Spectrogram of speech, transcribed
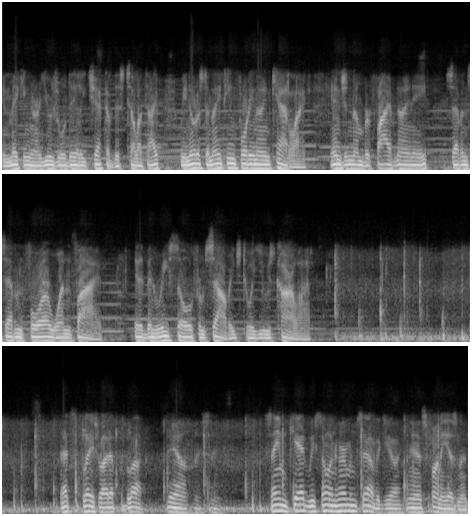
In making our usual daily check of this teletype, we noticed a 1949 Cadillac, engine number 598-77415. It had been resold from salvage to a used car lot. That's the place right up the block. Yeah, I see. Same cad we saw in Herman's salvage yard. Yeah, it's funny, isn't it?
